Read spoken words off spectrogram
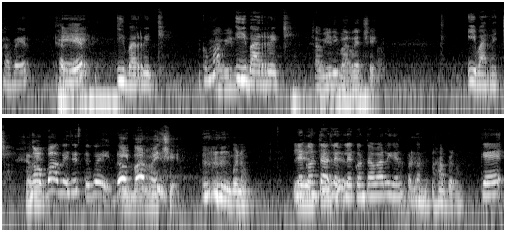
Javier. Javier Eh, Ibarreche. ¿Cómo? Javier, Ibarreche. Javier Ibarreche. Ibarreche. No Javier mames este güey, no mames. Bueno. Le, el conta- le, contaba a Rigel, perdón, Ajá, perdón. que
